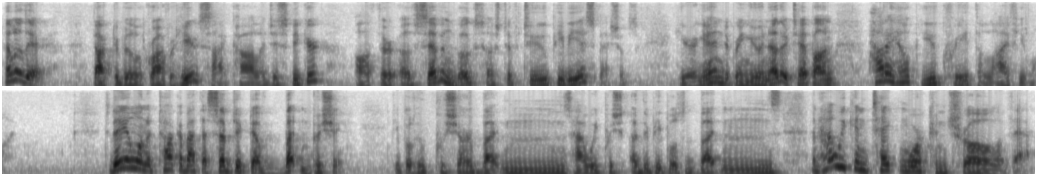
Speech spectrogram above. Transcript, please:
Hello there. Dr. Bill Crawford here, psychologist, speaker, author of seven books, host of two PBS specials. Here again to bring you another tip on how to help you create the life you want. Today I want to talk about the subject of button pushing. People who push our buttons, how we push other people's buttons, and how we can take more control of that.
